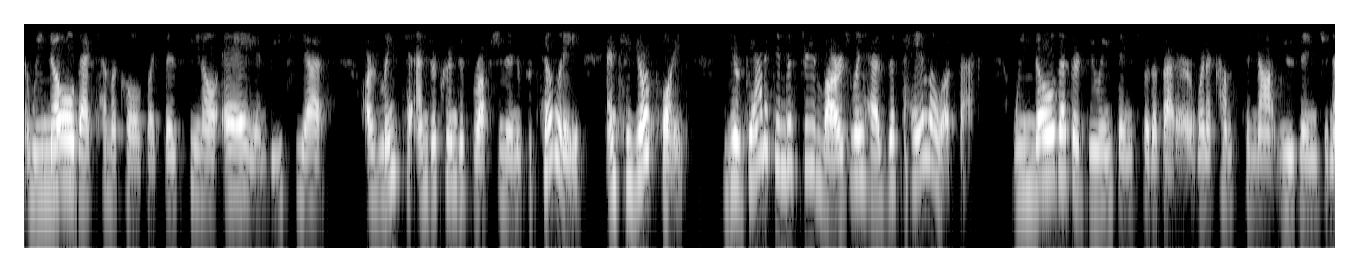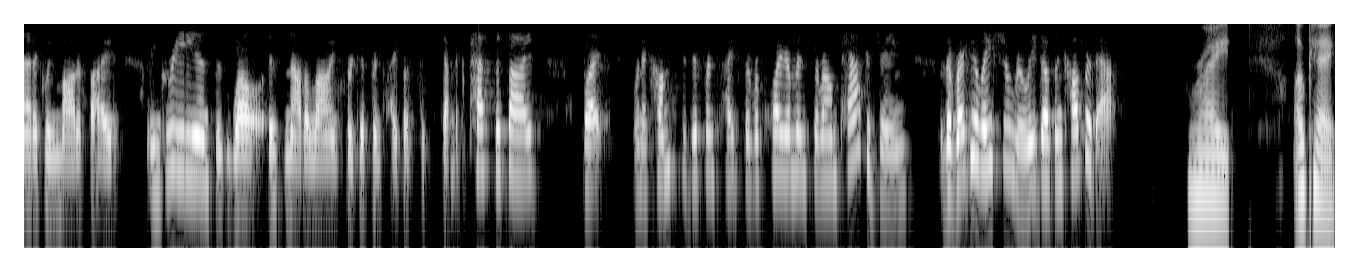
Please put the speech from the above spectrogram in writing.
And we know that chemicals like bisphenol A and BPS are linked to endocrine disruption and infertility. And to your point, the organic industry largely has this halo effect. We know that they're doing things for the better when it comes to not using genetically modified ingredients as well as not allowing for different type of systemic pesticides. But when it comes to different types of requirements around packaging, the regulation really doesn't cover that. Right. Okay.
